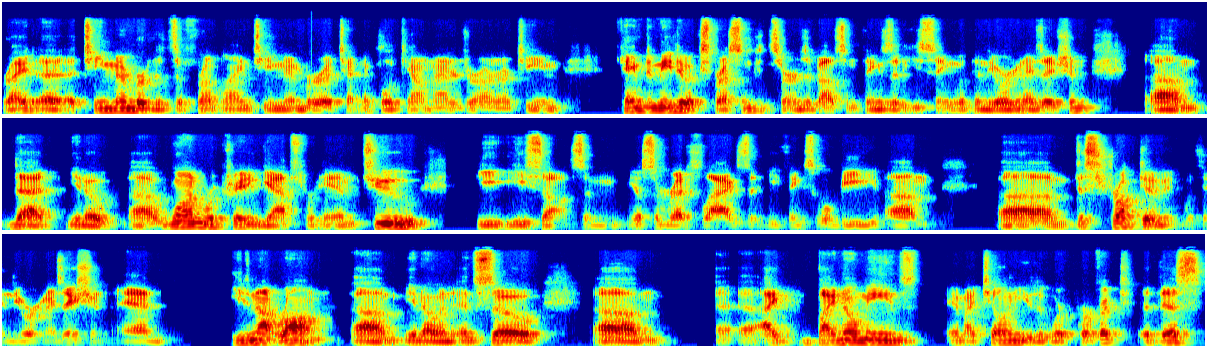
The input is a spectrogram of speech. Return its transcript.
Right, a, a team member that's a frontline team member, a technical account manager on our team, came to me to express some concerns about some things that he's seeing within the organization. Um, that you know, uh, one, we're creating gaps for him. Two, he, he saw some you know some red flags that he thinks will be um, um, destructive within the organization. And he's not wrong. Um, you know, and and so um, I by no means am I telling you that we're perfect at this.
